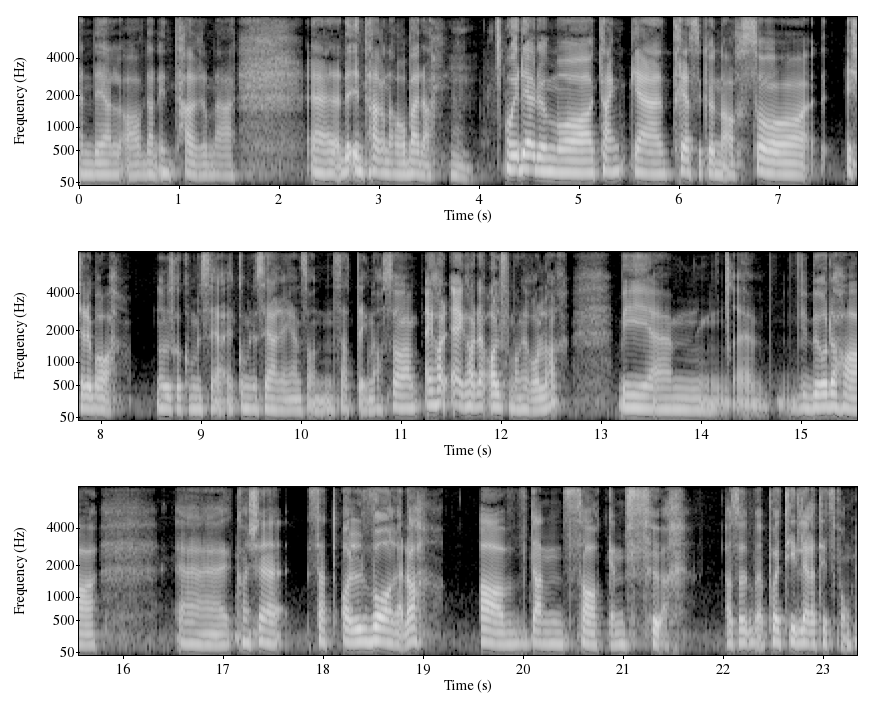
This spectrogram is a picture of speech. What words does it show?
en del av interne, det interne arbeidet. Mm. Og idet du må tenke tre sekunder, så er ikke det bra når du skal kommunisere, kommunisere i en sånn setting. Da. Så jeg hadde, jeg hadde altfor mange roller. Vi, vi burde ha eh, kanskje sett alvoret da, av den saken før. Altså på et tidligere tidspunkt.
